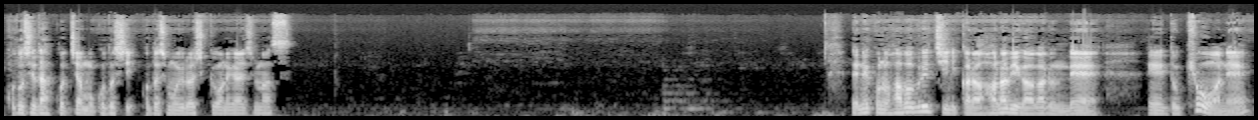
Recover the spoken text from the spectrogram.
今年だ。こっちはもう今年。今年もよろしくお願いします。でね、このハーバーブリッジから花火が上がるんで、えっ、ー、と、今日はね、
